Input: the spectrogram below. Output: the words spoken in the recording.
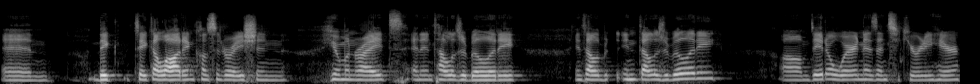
And they take a lot in consideration human rights and intelligibility, intelligibility, um, data awareness and security here.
